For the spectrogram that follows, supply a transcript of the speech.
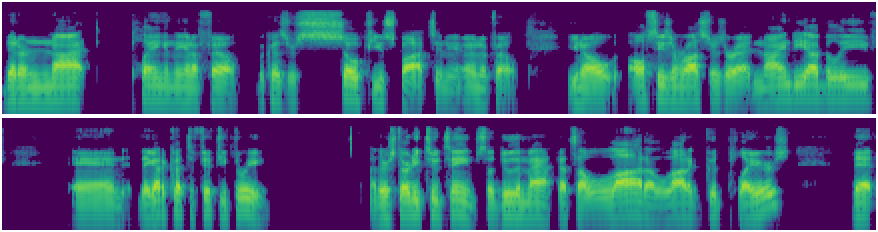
that are not playing in the NFL because there's so few spots in the NFL. You know, off-season rosters are at 90, I believe, and they got to cut to 53. There's 32 teams, so do the math. That's a lot, a lot of good players that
